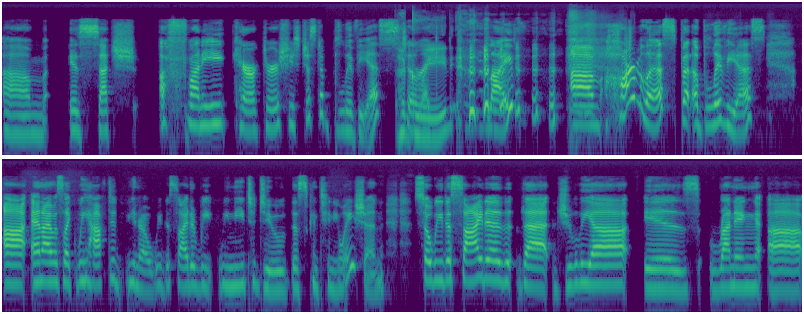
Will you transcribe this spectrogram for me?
um is such a funny character. She's just oblivious Agreed. to like, life. um, harmless, but oblivious. Uh, and I was like, we have to, you know, we decided we we need to do this continuation. So we decided that Julia is running uh,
